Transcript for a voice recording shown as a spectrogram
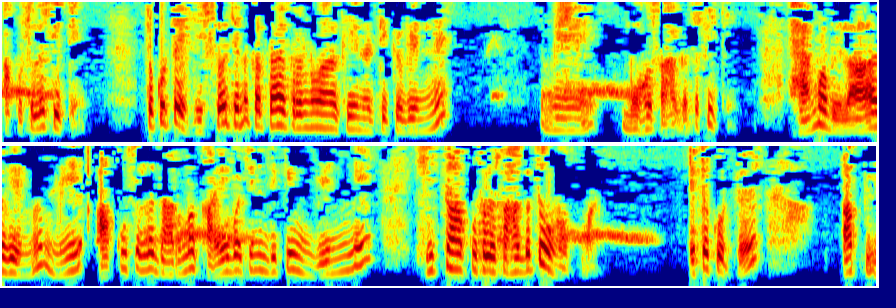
අකුසල සිතෙන්. එතකොට හිස්වචන කතා කරනවා කියන ටික වෙන්නේ මේ මොහ සහගත සිතෙන්. හැම වෙලාවෙම මේ අකුසල ධර්ම කය වචන දෙකෙන් වෙන්නේ හිත අකුසල සහගත වුණොත්මයි. එතකොට අපි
